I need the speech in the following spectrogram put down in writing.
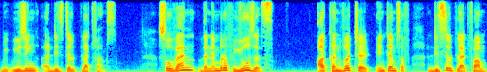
using uh, digital platforms. So, when the number of users are converted in terms of digital platform,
